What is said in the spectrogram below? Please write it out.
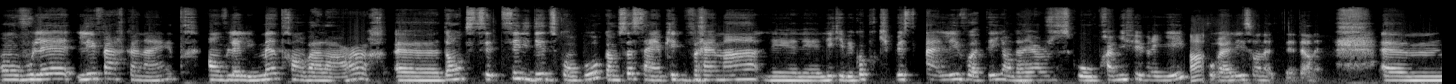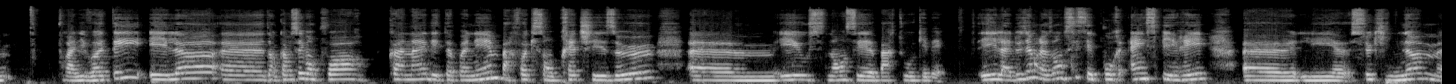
On voulait les faire connaître, on voulait les mettre en valeur. Euh, donc, c'est l'idée du concours. Comme ça, ça implique vraiment les, les, les Québécois pour qu'ils puissent aller voter. Ils ont d'ailleurs jusqu'au 1er février ah. pour aller sur notre site Internet. Euh, pour aller voter. Et là, euh, donc comme ça, ils vont pouvoir connaître des toponymes, parfois qui sont près de chez eux, euh, et ou sinon c'est partout au Québec. Et la deuxième raison aussi, c'est pour inspirer euh, les ceux qui nomment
